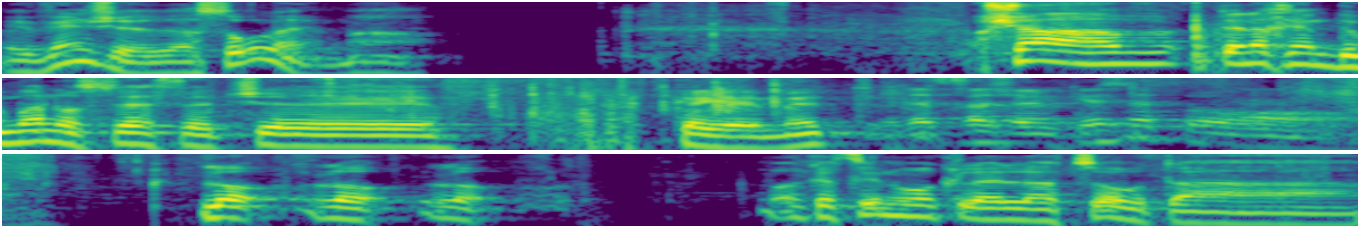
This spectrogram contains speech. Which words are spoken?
הוא הבין שזה אסור להם, מה? עכשיו, אתן לכם דוגמה נוספת שקיימת. הייתה צריכה לשלם כסף או... לא, לא, לא. רק רצינו רק לעצור את ה...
